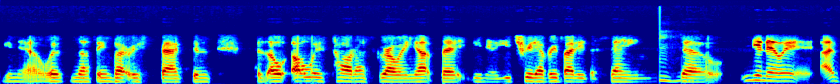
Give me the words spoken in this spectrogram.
you know with nothing but respect and has always taught us growing up that you know you treat everybody the same. Mm-hmm. so you know it, i've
